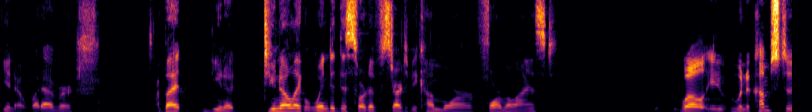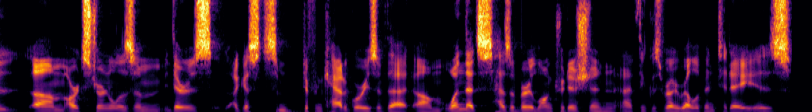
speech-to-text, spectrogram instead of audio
you know whatever. But you know do you know like when did this sort of start to become more formalized? Well, when it comes to um, arts journalism, there's, I guess, some different categories of that. Um, one that has a very long tradition, and I think is very relevant today, is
